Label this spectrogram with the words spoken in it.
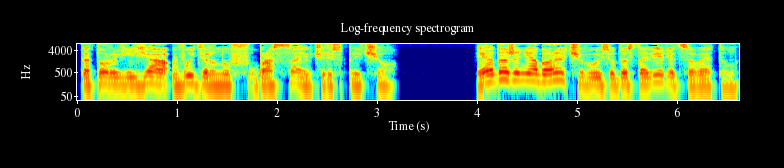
которые я, выдернув, бросаю через плечо. Я даже не оборачиваюсь удостовериться в этом,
